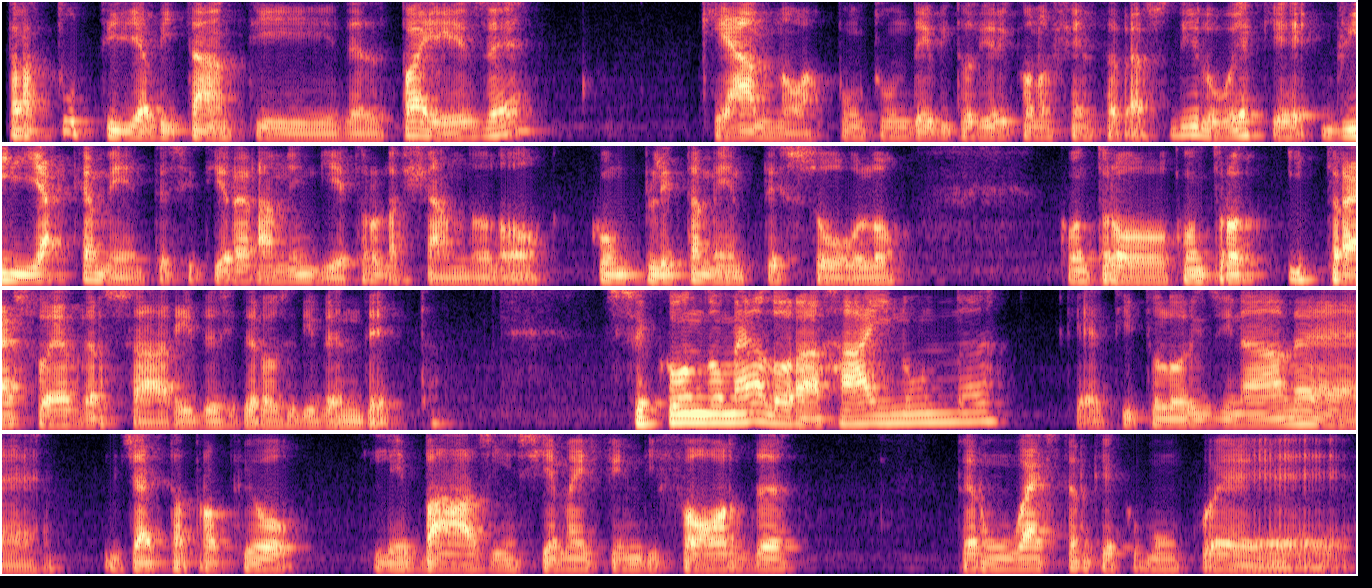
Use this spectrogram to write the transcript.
tra tutti gli abitanti del paese che hanno appunto un debito di riconoscenza verso di lui e che vigliaccamente si tireranno indietro lasciandolo completamente solo contro, contro i tre suoi avversari desiderosi di vendetta. Secondo me allora Hainun, che è il titolo originale, getta proprio le basi insieme ai film di Ford per un western che comunque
